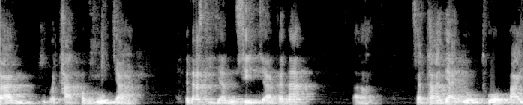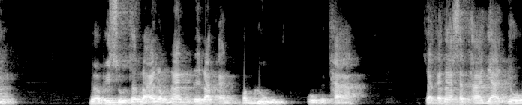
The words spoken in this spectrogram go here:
การอุปถัมภ์บำรุงจากคณะศิษยานุศิษย์จากคณะศรัทธาญาติโยมทั่วไปเมื่อพิสูจน์ทั้งหลายเหล่านั้นได้รับการบำรุงอุปถาจากคณะศรัทธาญาติโยม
